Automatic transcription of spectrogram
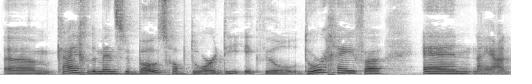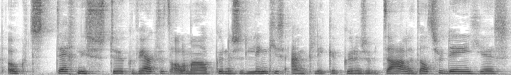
Ehm, krijgen de mensen de boodschap door die ik wil doorgeven? En nou ja, ook het technische stuk, werkt het allemaal? Kunnen ze linkjes aanklikken? Kunnen ze betalen? Dat soort dingetjes.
